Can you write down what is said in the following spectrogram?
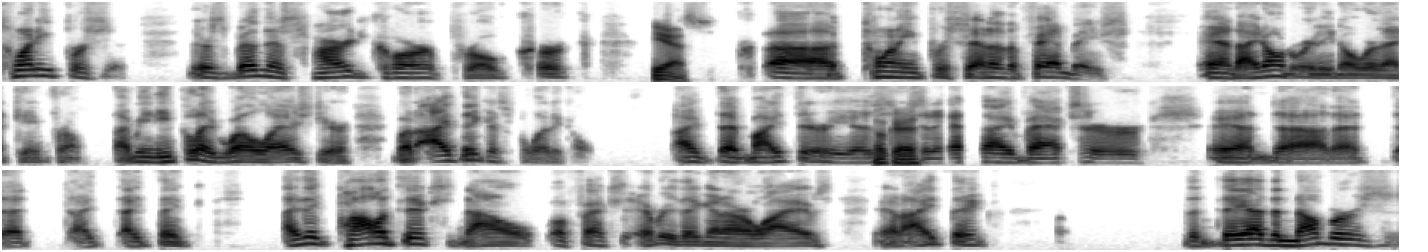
twenty percent. There's been this hardcore pro Kirk yes, uh, 20% of the fan base. And I don't really know where that came from. I mean, he played well last year, but I think it's political. I that my theory is Okay. he's an anti-vaxxer, and uh, that that I I think I think politics now affects everything in our lives, and I think that they had the numbers,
